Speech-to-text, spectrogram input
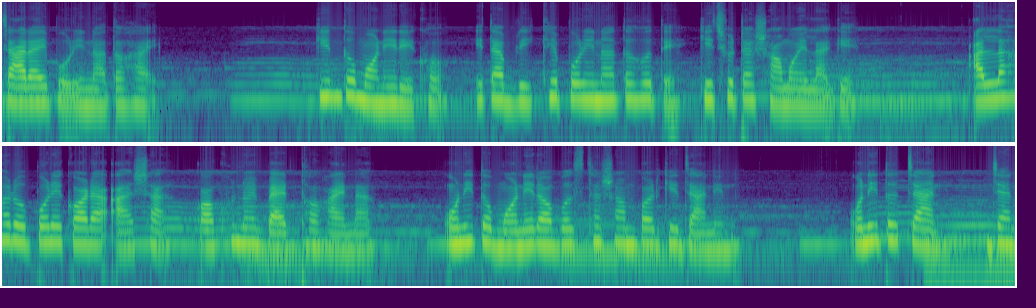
চারায় পরিণত হয়। কিন্তু মনে রেখো, এটা বৃক্ষে পরিণত হতে কিছুটা সময় লাগে। আল্লাহর ওপরে করা আশা কখনোই ব্যর্থ হয় না। উনি তো মনের অবস্থা সম্পর্কে জানেন। উনি তো চান যেন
